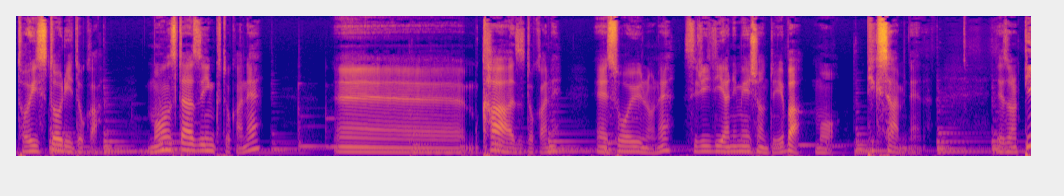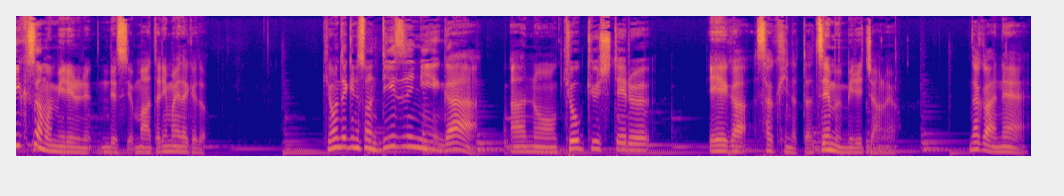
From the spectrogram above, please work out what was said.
トイ・ストーリーとか、モンスターズ・インクとかね、えー、カーズとかね、えー、そういうのね、3D アニメーションといえば、もう、ピクサーみたいな。で、そのピクサーも見れるんですよ。まあ当たり前だけど。基本的にそのディズニーが、あの、供給してる映画作品だったら全部見れちゃうのよ。だからね、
